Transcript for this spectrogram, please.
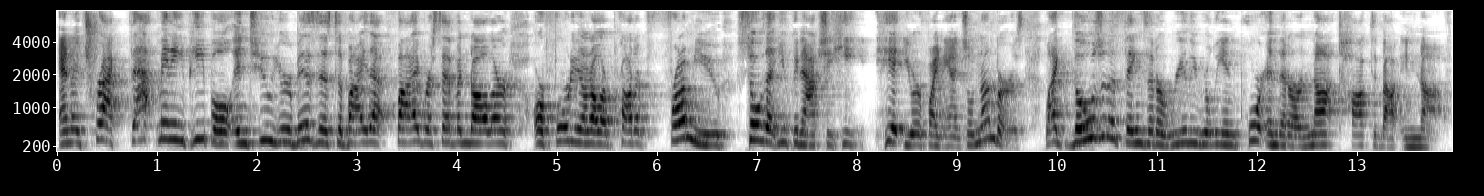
and attract that many people into your business to buy that five or seven dollar or forty dollar product from you so that you can actually hit your financial numbers. Like those are the things that are really, really important that are not talked about enough.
